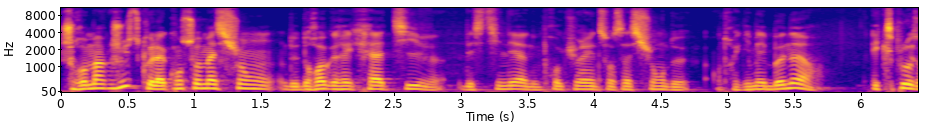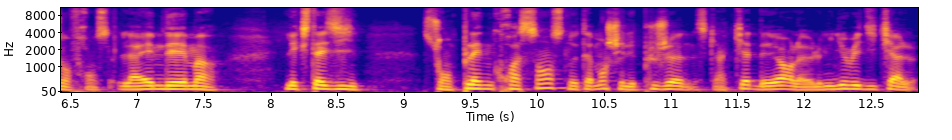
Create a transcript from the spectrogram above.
Je remarque juste que la consommation de drogues récréatives destinées à nous procurer une sensation de, bonheur explose en France. La MDMA, l'ecstasy sont en pleine croissance, notamment chez les plus jeunes, ce qui inquiète d'ailleurs le milieu médical.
